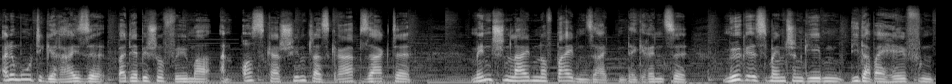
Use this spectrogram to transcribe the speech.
Eine mutige Reise, bei der Bischof Wilmer an Oskar Schindlers Grab sagte, Menschen leiden auf beiden Seiten der Grenze, möge es Menschen geben, die dabei helfen,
